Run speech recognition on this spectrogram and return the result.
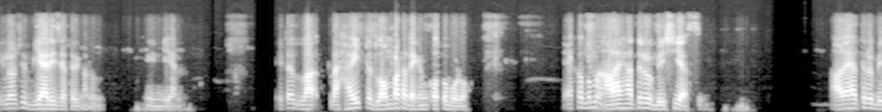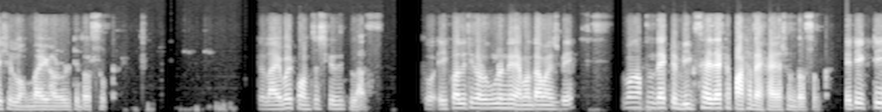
এগুলো হচ্ছে বিয়ারি জাতের গাড়ল ইন্ডিয়ান এটা হাইট লম্বাটা দেখেন কত বড়? একদম আড়াই হাতেরও বেশি আছে। আড়াই হাতেরও বেশি লম্বা এই গাড়লটি দর্শক। লাইভ পঞ্চাশ কেজি প্লাস তো এই কোয়ালিটি গাড়লগুলো নিয়ে এমন দাম আসবে। এবং আপনাদের একটা বিগ সাইজ একটা পাঠা দেখায়, আসুন দর্শক। এটি একটি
